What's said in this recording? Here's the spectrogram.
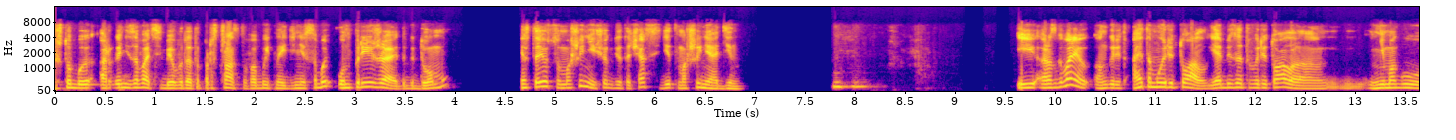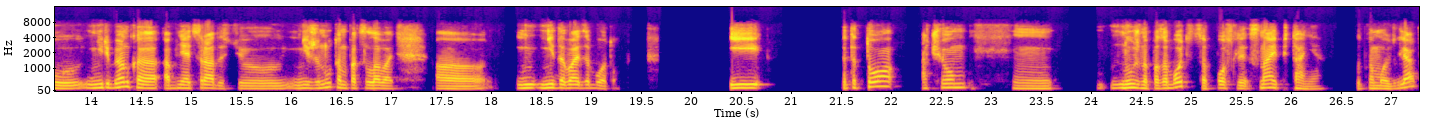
чтобы организовать себе вот это пространство, побыть наедине с собой, он приезжает к дому и остается в машине, еще где-то час сидит в машине один. И разговариваю, он говорит, а это мой ритуал. Я без этого ритуала не могу ни ребенка обнять с радостью, ни жену там поцеловать, а, не давать заботу. И это то, о чем нужно позаботиться после сна и питания. Вот на мой взгляд,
